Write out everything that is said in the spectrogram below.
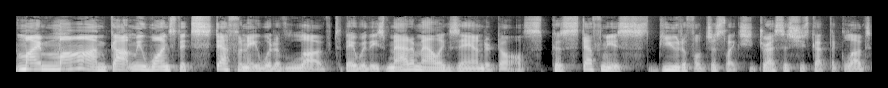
my mom got me ones that Stephanie would have loved. They were these Madame Alexander dolls because Stephanie is beautiful, just like she dresses. She's got the gloves.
